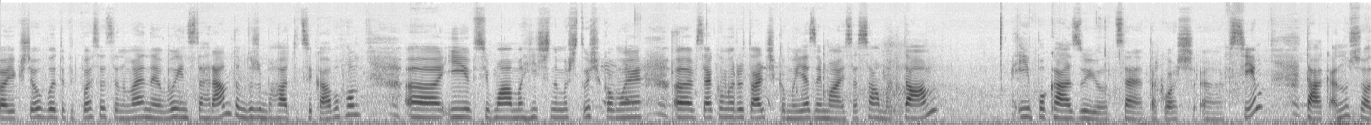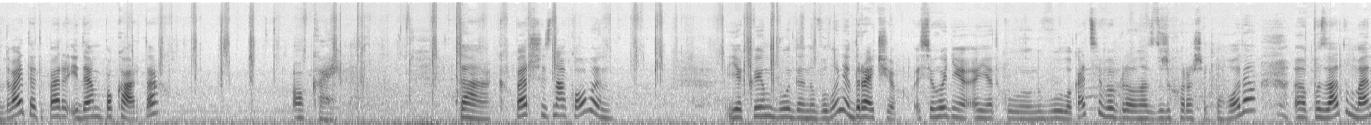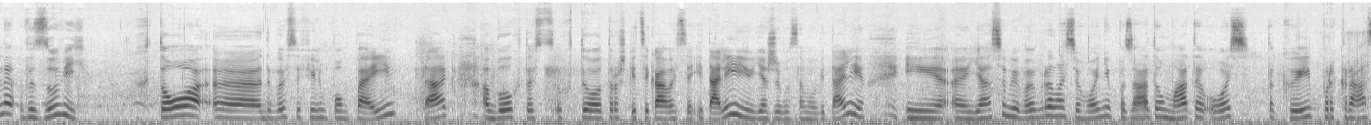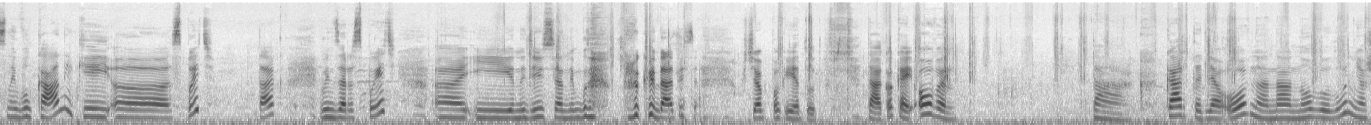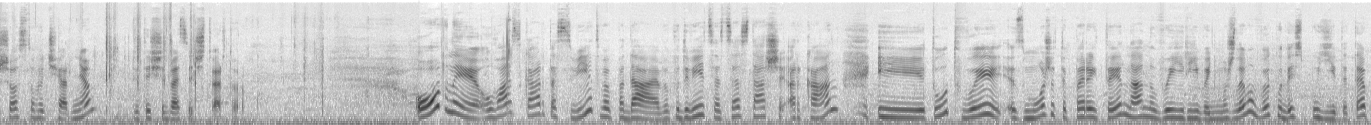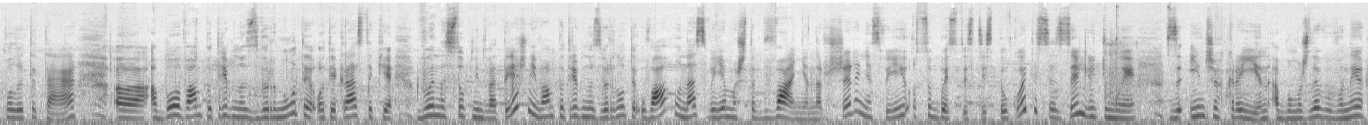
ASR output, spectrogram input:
якщо ви будете підписуватися на мене в інстаграм, там дуже багато цікавого е, і всіма магічними штучками, е, всякими ритуальчиками я займаюся саме там. І показую це також е, всім. Так, а ну що, давайте тепер йдемо по картах. Окей. Так, перший знак Овен. Яким буде новолуння? До речі, сьогодні я таку нову локацію вибрала. У нас дуже хороша погода. Позаду мене Везувій. Хто е, дивився фільм Помпеї, так або хтось хто трошки цікавиться Італією, я живу саме в Італії, і е, я собі вибрала сьогодні позаду мати ось такий прекрасний вулкан, який е, спить. Так, він зараз спить е, і надіюся, не буде прокидатися, хоча б поки я тут. Так, окей, Овен. Так, карта для Овна на новолуння 6 червня 2024 року. Овни, у вас карта світ випадає. Ви подивіться, це старший аркан, і тут ви зможете перейти на новий рівень. Можливо, ви кудись поїдете, полетите, е, або вам потрібно звернути, от якраз таки в наступні два тижні вам потрібно звернути увагу на своє масштабування, на розширення своєї особистості. Спілкуйтеся з людьми з інших країн, або можливо вони е,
